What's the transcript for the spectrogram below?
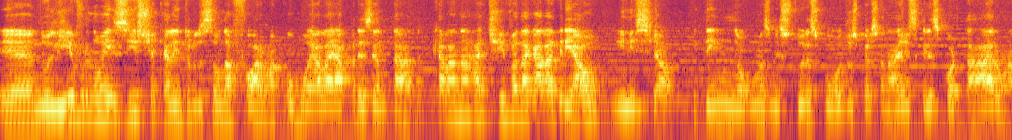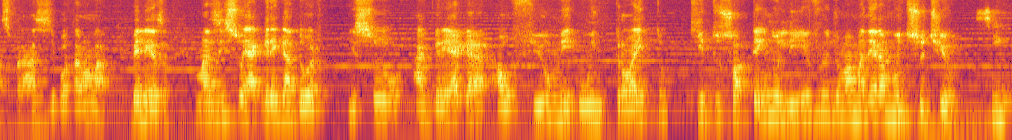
é, no livro não existe aquela introdução da forma como ela é apresentada. Aquela narrativa da Galadriel inicial. E tem algumas misturas com outros personagens que eles cortaram as frases e botaram lá. Beleza, mas isso é agregador. Isso agrega ao filme o introito que tu só tem no livro de uma maneira muito sutil. Sim.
